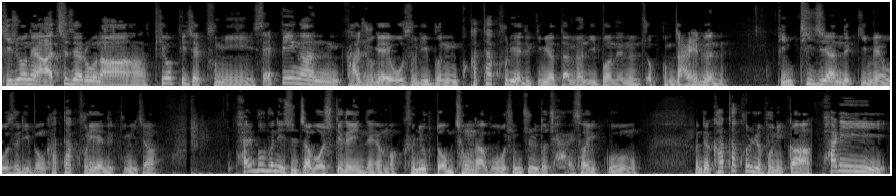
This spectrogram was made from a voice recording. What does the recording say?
기존의 아츠제로나 POP 제품이 세핑한 가죽의 옷을 입은 카타쿠리의 느낌이었다면 이번에는 조금 낡은 빈티지한 느낌의 옷을 입은 카타쿠리의 느낌이죠. 팔 부분이 진짜 멋있게 돼 있네요. 막 근육도 엄청나고 힘줄도 잘 서 있고. 근데 카타쿠리를 보니까 팔이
